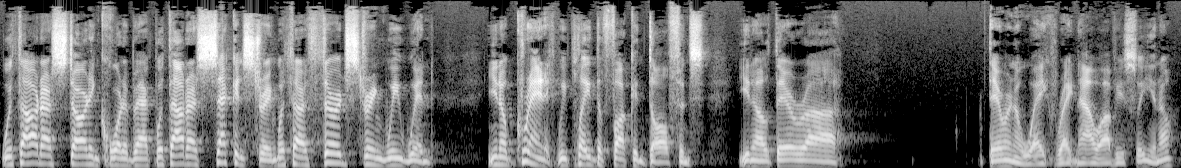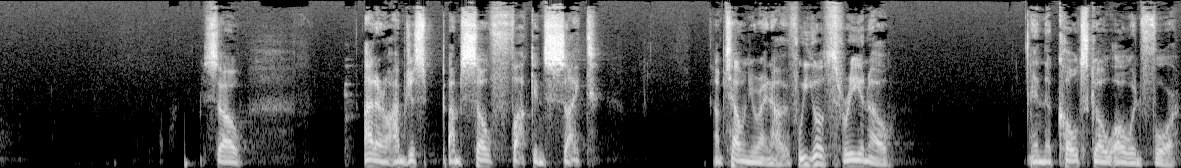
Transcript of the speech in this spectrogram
without our starting quarterback, without our second string, with our third string we win. You know, granted, we played the fucking Dolphins. You know, they're uh they're in a way right now obviously, you know. So I don't know, I'm just I'm so fucking psyched. I'm telling you right now, if we go 3 and 0 and the Colts go 0 and 4.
